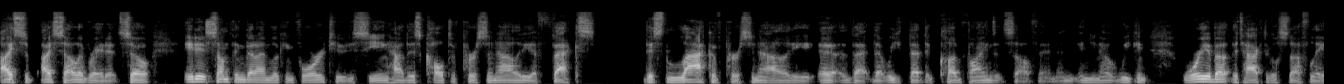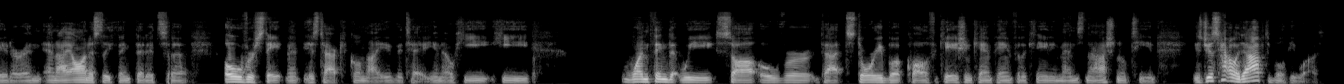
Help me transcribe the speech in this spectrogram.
I, I celebrate it. So it is something that i'm looking forward to to seeing how this cult of personality affects this lack of personality uh, that that we that the club finds itself in. And, and you know we can worry about the tactical stuff later. And and I honestly think that it's a overstatement his tactical naivete. You know he he one thing that we saw over that storybook qualification campaign for the Canadian men's national team is just how adaptable he was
